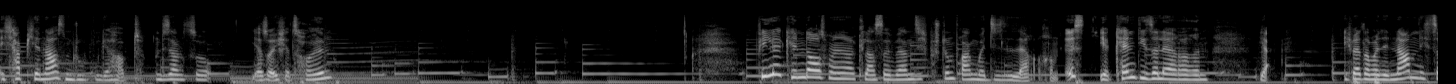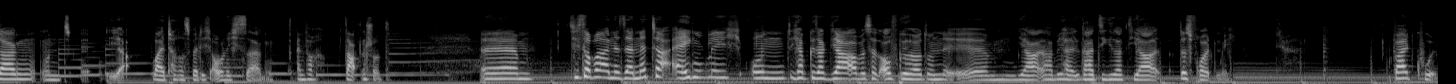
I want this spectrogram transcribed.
ich habe hier Nasenbluten gehabt. Und die sagt so, ja, soll ich jetzt heulen? Viele Kinder aus meiner Klasse werden sich bestimmt fragen, wer diese Lehrerin ist. Ihr kennt diese Lehrerin. Ja. Ich werde aber den Namen nicht sagen und äh, ja, weiteres werde ich auch nicht sagen. Einfach Datenschutz. Ähm, sie ist aber eine sehr nette eigentlich und ich habe gesagt, ja, aber es hat aufgehört und ähm, ja, hab ich halt, da hat sie gesagt, ja, das freut mich. War halt cool.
